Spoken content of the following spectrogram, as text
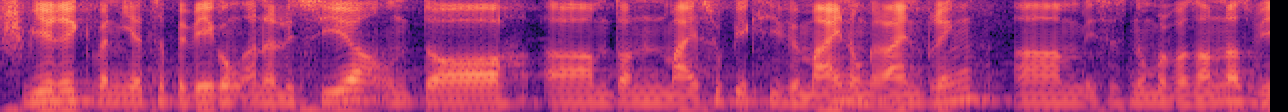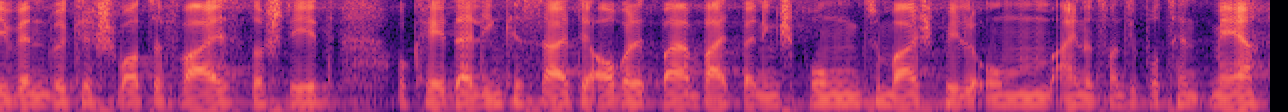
schwierig, wenn ich jetzt eine Bewegung analysiere und da ähm, dann meine subjektive Meinung reinbringe, ähm, ist es nun mal was anderes, wie wenn wirklich schwarz auf weiß da steht, okay, der linke Seite arbeitet bei einem beidbeinigen Sprung zum Beispiel um 21 Prozent mehr,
